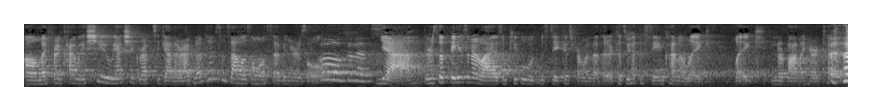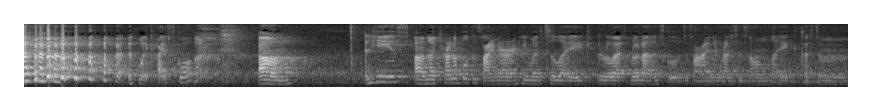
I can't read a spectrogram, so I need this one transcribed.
um, my friend Kai Wei Shu, we actually grew up together. I've known him since I was almost seven years old. Oh goodness. Yeah, there was a phase in our lives when people would mistake us for one another because we had the same kind of like like Nirvana haircut in like high school. Um, and he's an incredible designer. He went to like Rhode Island School of Design and runs his own like custom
